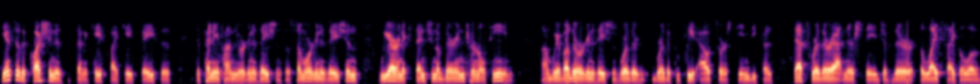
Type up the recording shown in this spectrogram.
the answer to the question is it's on a case by case basis depending upon the organization. So some organizations, we are an extension of their internal team. Um, we have other organizations where they're we're the complete outsourced team because that's where they're at in their stage of their the life cycle of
